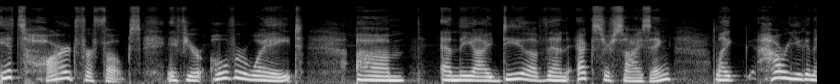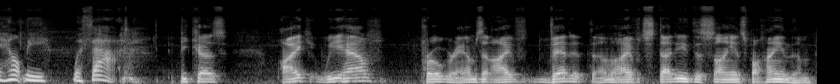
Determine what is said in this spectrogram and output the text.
it's hard for folks. If you're overweight um, and the idea of then exercising, like, how are you going to help me with that? because I we have programs and I've vetted them. I've studied the science behind them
